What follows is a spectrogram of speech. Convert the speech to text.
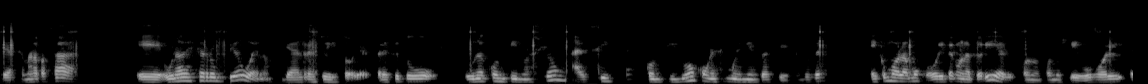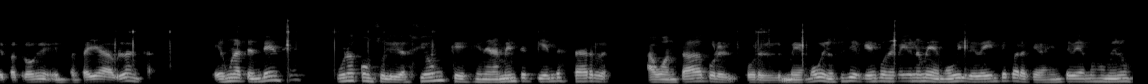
de la semana pasada. Eh, una vez que rompió, bueno, ya el resto es historia. Pero eso tuvo una continuación alcista, continuó con ese movimiento alcista. Entonces, es como hablamos ahorita con la teoría, cuando, cuando se dibujó el, patrón en, pantalla blanca. Es una tendencia, una consolidación que generalmente tiende a estar aguantada por el, por el media móvil. No sé si quieres poner ahí una media móvil de 20 para que la gente vea más o menos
